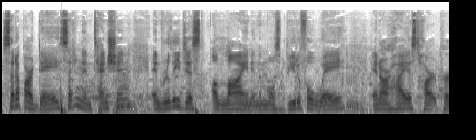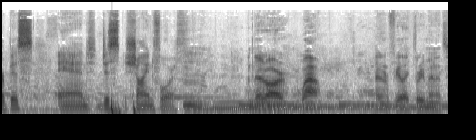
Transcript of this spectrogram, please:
set up our day, set an intention, mm. and really just align in the most beautiful way mm. in our highest heart purpose and just shine forth. Mm. And there are, wow, I didn't feel like three minutes.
